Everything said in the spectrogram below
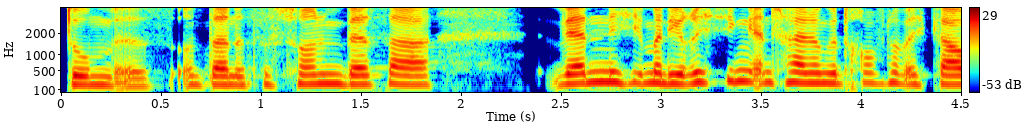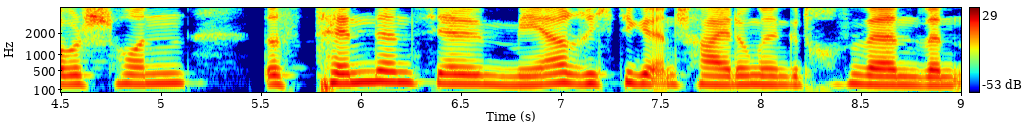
dumm ist. Und dann ist es schon besser, werden nicht immer die richtigen Entscheidungen getroffen, aber ich glaube schon, dass tendenziell mehr richtige Entscheidungen getroffen werden, wenn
